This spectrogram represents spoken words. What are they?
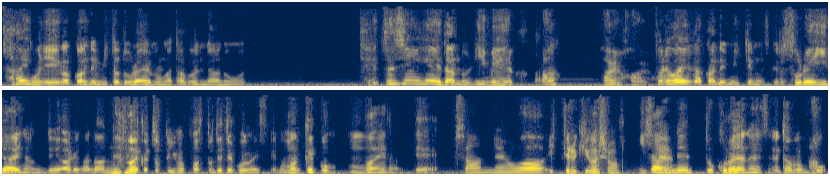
最後に映画館で見たドラえもんが多分ね、あの、鉄人兵団のリメイクかなはいはい、はい。それは映画館で見てるんですけど、それ以来なんで、あれが何年前かちょっと今パッと出てこないですけど、まあ結構前なんで、3年は行ってる気がします。2、3年どころじゃないですね。多分あご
